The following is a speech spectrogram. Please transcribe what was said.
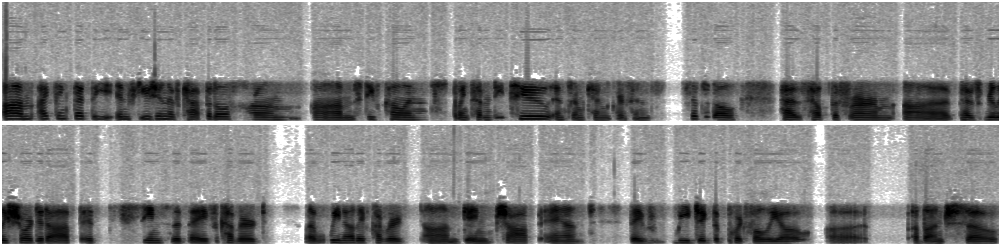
Um, I think that the infusion of capital from um, Steve Cohen's Point 72 and from Ken Griffin's Citadel has helped the firm, uh, has really shored it up. It seems that they've covered, uh, we know they've covered um, Game Shop and they've rejigged the portfolio uh, a bunch. So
